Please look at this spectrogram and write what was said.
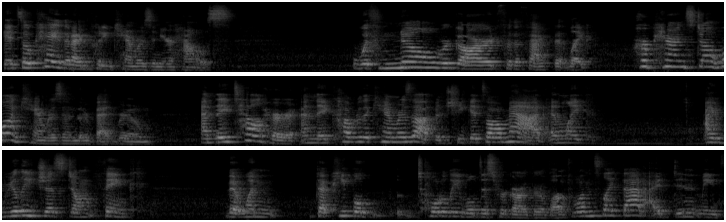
it's okay that I'm putting cameras in your house with no regard for the fact that like her parents don't want cameras in their bedroom and they tell her and they cover the cameras up and she gets all mad and like I really just don't think that when that people totally will disregard their loved ones like that. It didn't make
